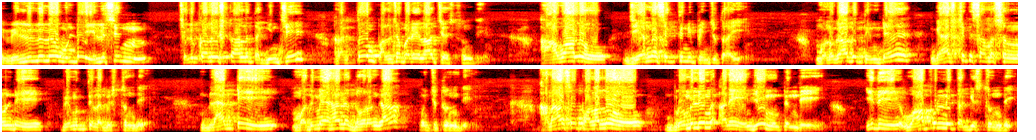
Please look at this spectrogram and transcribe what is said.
వెల్లుల్లిలో ఉండే ఎలిసిన్ చెడు కొలెస్ట్రాల్ను తగ్గించి రక్తం పలచబడేలా చేస్తుంది. ఆవాలు జీర్ణశక్తిని పెంచుతాయి. మునగాకు తింటే గ్యాస్ట్రిక్ సమస్యల నుండి విముక్తి లభిస్తుంది. బ్లాక్ టీ మధుమేహాన్ని దూరంగా ఉంచుతుంది. అనాస పళ్ళలో బ్రోమిలిన్ అనే ఎంజైమ్ ఉంటుంది. ఇది వాపుల్ని తగ్గిస్తుంది.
